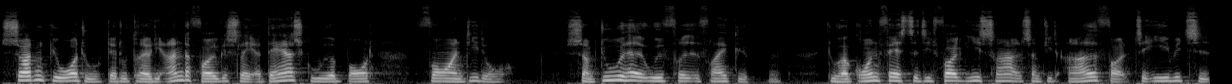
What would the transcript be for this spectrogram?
Sådan gjorde du, da du drev de andre folkeslag og deres guder bort foran dit ord, som du havde udfriet fra Ægypten. Du har grundfæstet dit folk Israel som dit eget folk til evig tid,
